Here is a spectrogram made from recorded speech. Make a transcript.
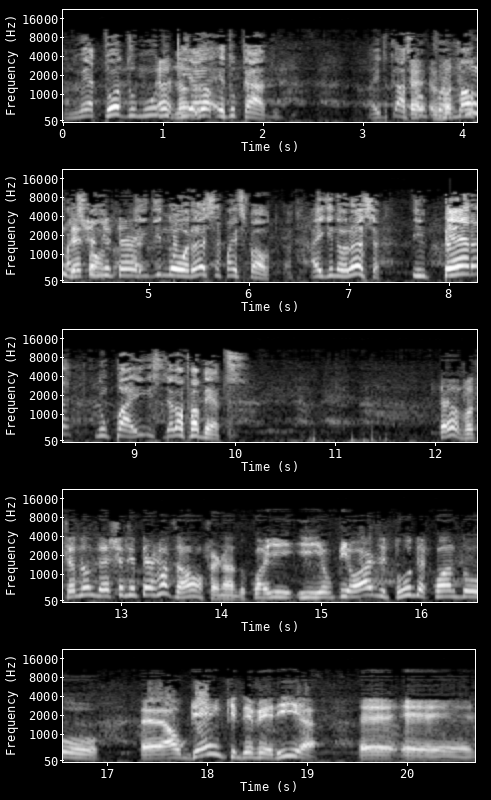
Não é todo mundo É, não, que é não. educado. A educação É, formal faz falta. ter- A ignorância faz falta. A ignorância impera num país de analfabetos. É, você não deixa de ter razão, Fernando. E, e o pior de tudo é quando é, alguém que deveria é, é,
